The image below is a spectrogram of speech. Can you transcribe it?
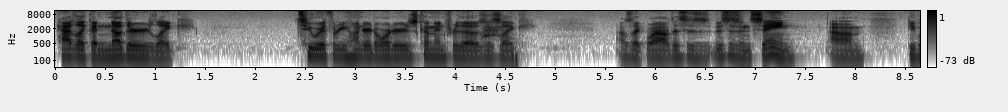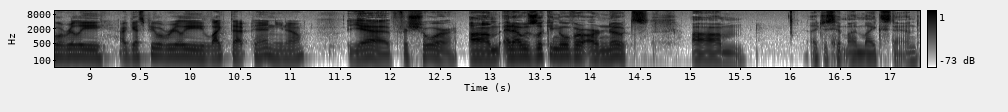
had like another like two or three hundred orders come in for those. It's like, I was like, wow, this is this is insane. Um, people really, I guess people really like that pin, you know. Yeah, for sure. Um, and I was looking over our notes. Um, I just hit my mic stand.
